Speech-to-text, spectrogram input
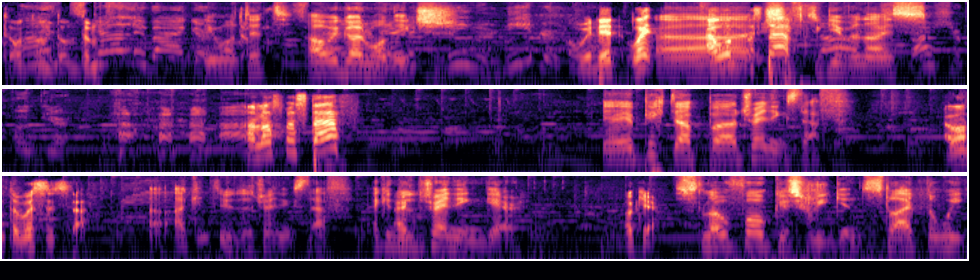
Dum dum dum dum. Scallywagger. You want it? Oh, we got one each. Oh, we did. Wait, Uh, I want my staff. to give a nice. I lost my staff. Yeah, you picked up uh, training staff. I want the wizard staff. Uh, I can do the training staff. I can I- do the training gear. Okay. Slow focus weaken. Slightly weak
